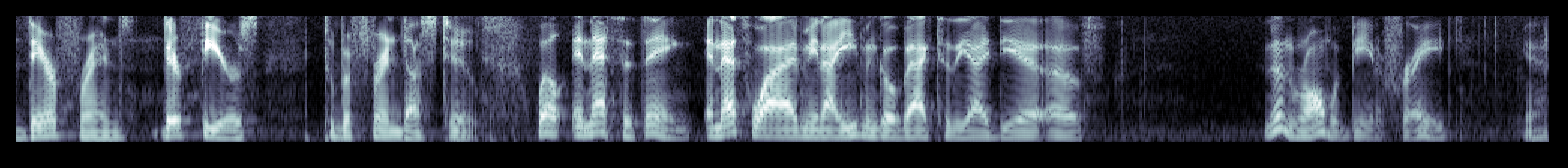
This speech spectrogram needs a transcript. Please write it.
their friends, their fears, to befriend us too. Well, and that's the thing. And that's why, I mean, I even go back to the idea of there's nothing wrong with being afraid. Yeah.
